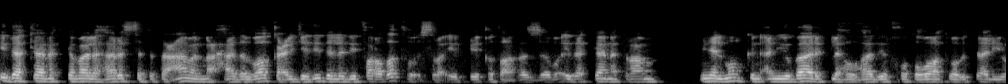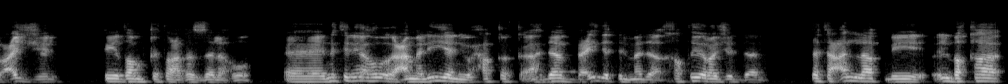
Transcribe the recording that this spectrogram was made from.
إذا كانت كمالا هارس ستتعامل مع هذا الواقع الجديد الذي فرضته إسرائيل في قطاع غزة وإذا كان ترامب من الممكن أن يبارك له هذه الخطوات وبالتالي يعجل في ضم قطاع غزة له. نتنياهو عمليا يحقق أهداف بعيدة المدى خطيرة جداً تتعلق بالبقاء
